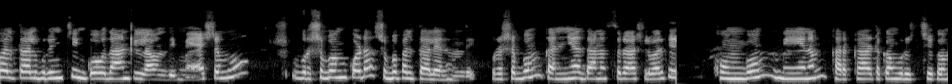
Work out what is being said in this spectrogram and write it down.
ఫలితాల గురించి ఇంకొక దాంట్లో ఇలా ఉంది. మేషము వృషభం కూడా శుభ ఫలితాలేనే ఉంది. వృషభం కన్యా ధనస్సు రాశుల వారికి కుంభం మీనం కర్కాటకం వృశ్చికం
